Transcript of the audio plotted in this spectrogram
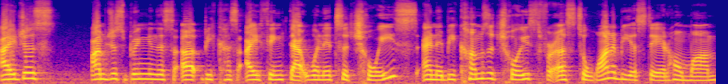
I just i'm just bringing this up because i think that when it's a choice and it becomes a choice for us to want to be a stay-at-home mom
